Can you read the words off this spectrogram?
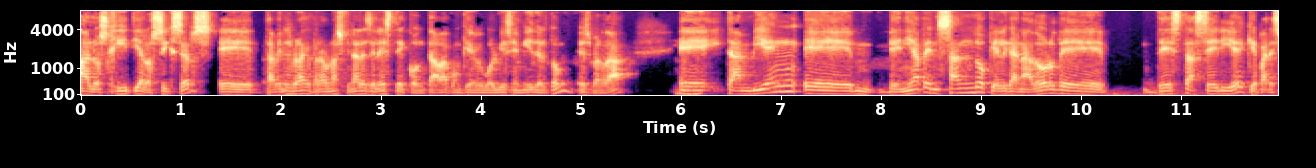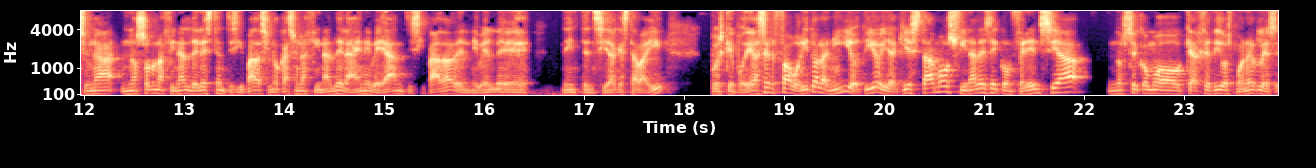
a los Heat y a los Sixers. Eh, también es verdad que para unas finales del Este contaba con que volviese Middleton, es verdad. Eh, también eh, venía pensando que el ganador de, de esta serie, que parece una, no solo una final del Este anticipada, sino casi una final de la NBA anticipada, del nivel de, intensidad que estaba ahí, pues que podía ser favorito al anillo, tío. Y aquí estamos, finales de conferencia, no sé cómo, qué adjetivos ponerles.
